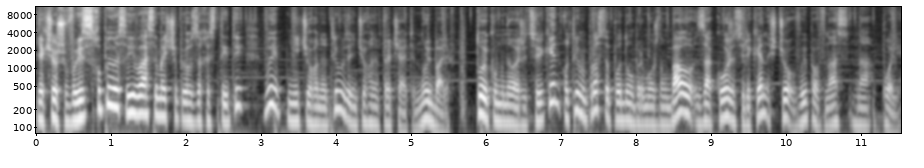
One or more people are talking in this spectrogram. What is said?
Якщо ж ви схопили свій власний меч, щоб його захистити, ви нічого не отримуєте, нічого не втрачаєте. 0 балів. Той, кому належить сюрікен, отримує просто по одному переможному балу за кожен сюрікен, що випав в нас на полі.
